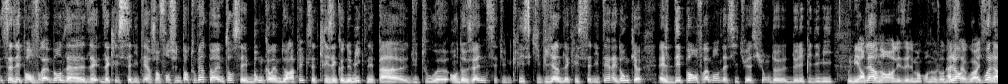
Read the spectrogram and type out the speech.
ça dépend vraiment de la, de la, de la crise sanitaire. J'enfonce une porte ouverte, mais en même temps, c'est bon quand même de rappeler que cette crise économique n'est pas euh, du tout euh, endogène. C'est une crise qui vient de la crise sanitaire et donc euh, elle dépend vraiment de la situation de, de l'épidémie. Oui, mais en Là, prenant les éléments qu'on a aujourd'hui, à savoir, il voilà.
